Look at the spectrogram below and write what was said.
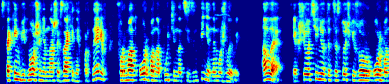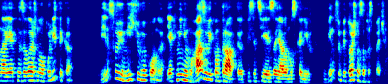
З таким відношенням наших західних партнерів формат Орбана, Путіна, Ці Цзіньпіня неможливий. Але якщо оцінювати це з точки зору Орбана як незалежного політика, він свою місію виконує. Як мінімум, газові контракти, от після цієї заяви москалів, він собі точно забезпечив.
